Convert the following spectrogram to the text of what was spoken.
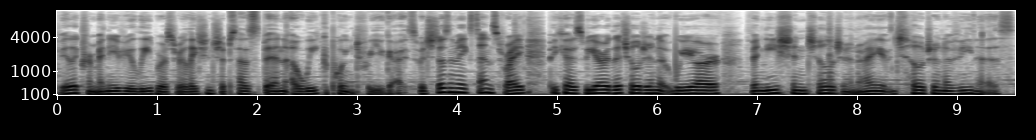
I feel like for many of you Libras, relationships has been a weak point for you guys, which doesn't make sense, right? Because we are the children, we are Venusian children, right? Children of Venus,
